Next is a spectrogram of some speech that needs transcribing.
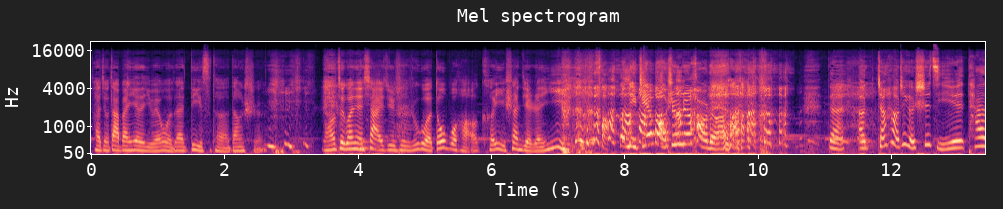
他就大半夜的以为我在 diss 他，当时。然后最关键下一句是如果都不好，可以善解人意。操，你直接报我身份证号得了。对，呃，正好这个诗集它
